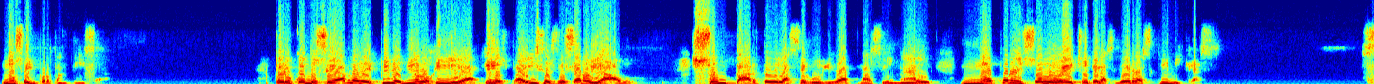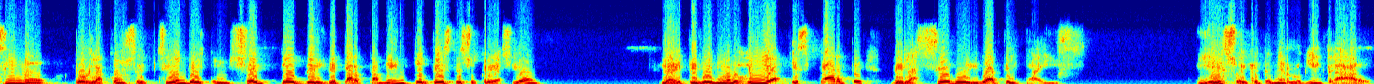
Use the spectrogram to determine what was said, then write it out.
no se importantiza. Pero cuando se habla de epidemiología en los países desarrollados, son parte de la seguridad nacional, no por el solo hecho de las guerras químicas, sino por la concepción del concepto del departamento desde su creación. La epidemiología es parte de la seguridad del país. Y eso hay que tenerlo bien claro.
